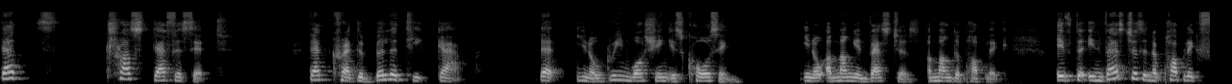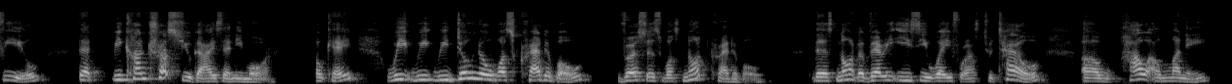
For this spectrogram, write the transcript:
that trust deficit that credibility gap that you know greenwashing is causing you know among investors among the public if the investors and the public feel that we can't trust you guys anymore, okay, we we we don't know what's credible versus what's not credible. There's not a very easy way for us to tell uh, how our money,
